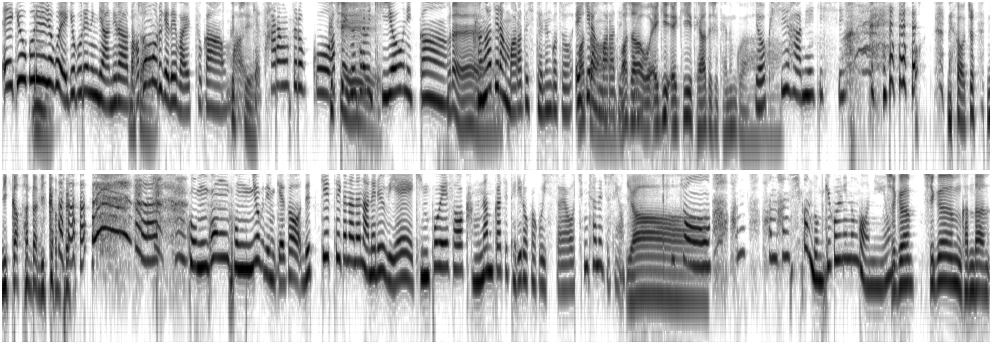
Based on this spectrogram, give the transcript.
애교 부리려고 애교 부리는 게 아니라 나도 음. 맞아. 모르게 내 말투가 막. 이렇게 사랑스럽고 그치. 앞에 있는 사람이 귀여우니까 그래. 강아지랑 말하듯이 되는 거죠. 애기랑 맞아. 말하듯이. 맞아. 뭐 애기 애기 대하듯이 되는 거야. 역시 한혜기 씨. 내가 어쩔 니값 한다 니값. 0006님께서 늦게 퇴근하는 아내를 위해 김포에서 강남까지 데리러 가고 있어요. 칭찬해주세요. 야. 진짜, 한, 한, 한 시간 넘게 걸리는 거 아니에요? 지금 지금 간다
